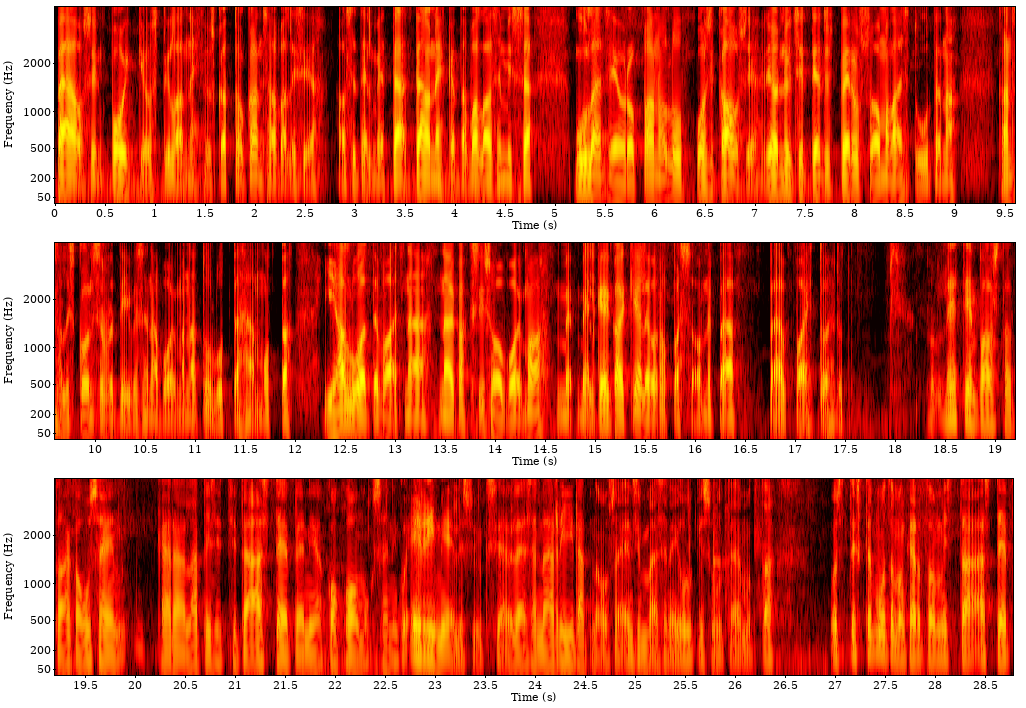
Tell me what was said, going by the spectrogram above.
pääosin poikkeustilanne, jos katsoo kansainvälisiä asetelmia. Tämä, on ehkä tavallaan se, missä muu Länsi-Eurooppa on ollut vuosikausia. Ja nyt sitten tietysti perussuomalaiset uutena kansalliskonservatiivisena voimana tullut tähän, mutta ihan luontevaa, että nämä, nämä kaksi isoa voimaa melkein kaikkialla Euroopassa on ne pää, päävaihtoehdot. No, lehtien palstoilta aika usein käydään läpi sit sitä SDPn ja kokoomuksen niin erimielisyyksiä. Yleensä nämä riidat nousee ensimmäisenä julkisuuteen, mutta voisitteko te muutaman kertoa, mistä SDP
